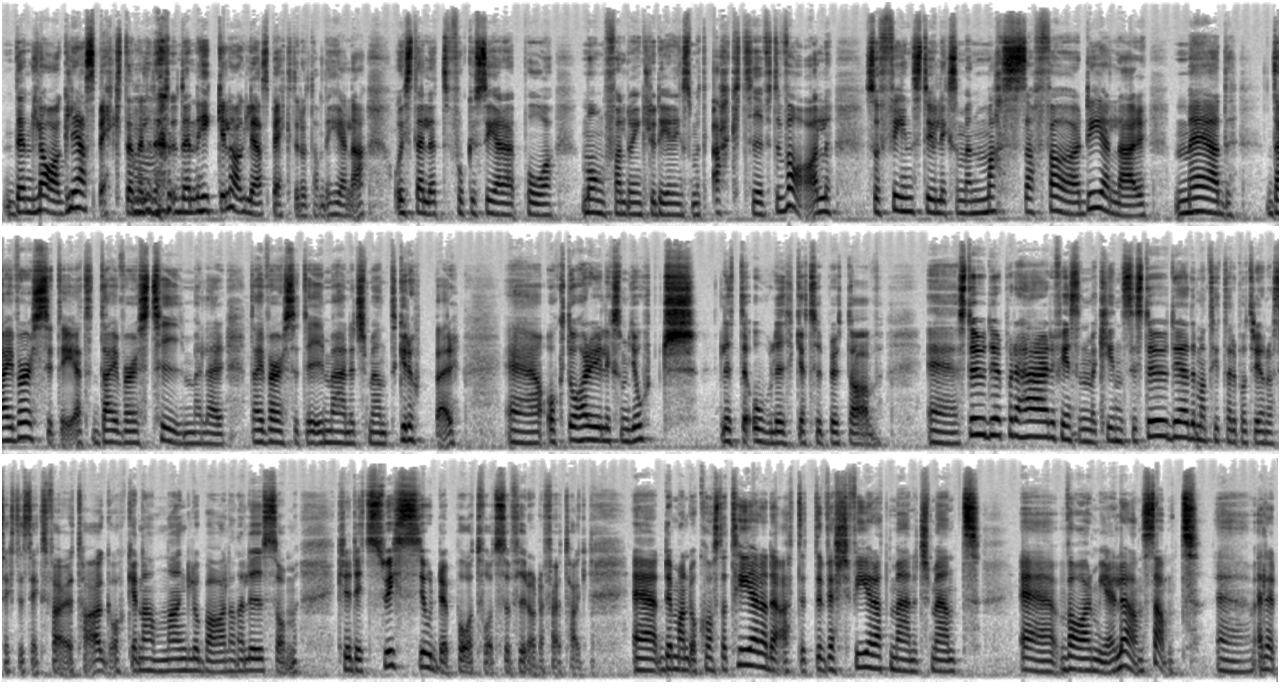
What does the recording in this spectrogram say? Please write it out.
den lagliga aspekten mm. eller den, den icke-lagliga aspekten av det hela och istället fokusera på mångfald och inkludering som ett aktivt val så finns det ju liksom en massa fördelar med diversity, ett diverse team eller diversity i managementgrupper. Eh, och då har det ju liksom gjorts lite olika typer av eh, studier på det här. Det finns en McKinsey-studie där man tittade på 366 företag och en annan global analys som Credit Suisse gjorde på 2400 företag. Eh, där man då konstaterade att ett diversifierat management eh, var mer lönsamt. Eh, eller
